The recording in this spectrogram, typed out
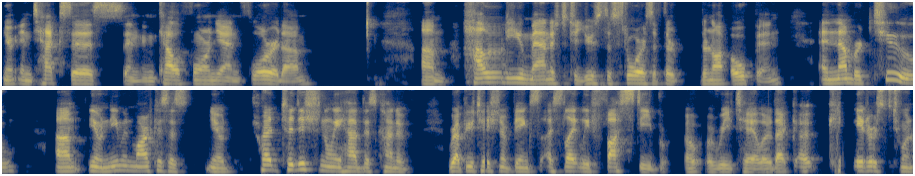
you know, in Texas and in California and Florida. Um, how do you manage to use the stores if they're they're not open? And number two, um, you know, Neiman Marcus has you know tra- traditionally had this kind of reputation of being a slightly fusty retailer that uh, caters to an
